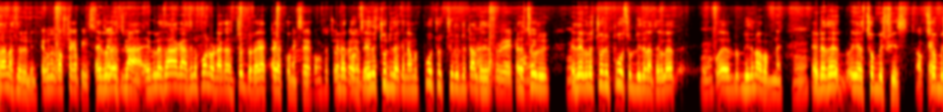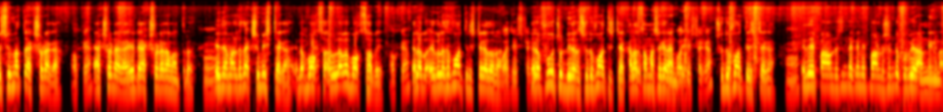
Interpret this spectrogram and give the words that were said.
চানা এগুলো দশ টাকা পিস এগুলো না এগুলো আছে আগে আসলে পনেরো টাকা চোদ্দ টাকা এক টাকা কমছে। কমছে এটা কমছে। এই যে চুরি দেখেন আমরা প্রচুর চুরি টাল দিয়েছে। চুরি এদের এগুলো চুরি প্রচুর ডিজাইন আছে। এগুলো ডিজাইন অভাব নেই এটাতে চব্বিশ পিস চব্বিশ পিস মাত্র একশো টাকা। একশো টাকা এটা একশো টাকা মাত্র। এই যে মালটা একশো বিশ টাকা। এটা বক্স এগুলো আবার বক্স হবে। এগুলো- এগুলো পঁয়ত্রিশ টাকা ধরা। এটা প্রচুর ডিজাইন শুধু পঁয়ত্রিশ টাকা। কালার ছ মাসে গ্যারান্টি শুধু পঁয়ত্রিশ টাকা। হুম। এদের ফাউন্ডেশন দেখেন এই ফাউন্ডেশনটা খুবই রানিং মাল।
